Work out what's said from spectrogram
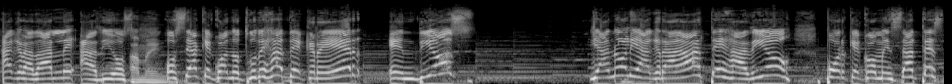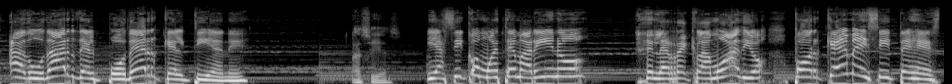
agradarle a Dios. Amén. O sea que cuando tú dejas de creer en Dios, ya no le agradaste a Dios porque comenzaste a dudar del poder que Él tiene. Así es. Y así como este marino le reclamó a Dios, ¿por qué me hiciste esto?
